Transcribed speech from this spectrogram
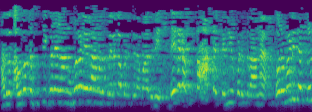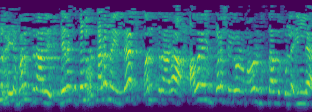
அதுல அவங்க சுத்திகள் எல்லாம் உமரல் எல்லாம் அவங்களுக்கு விளங்கப்படுத்துற மாதிரி எங்களை தெளிவுபடுத்துறாங்க. ஒரு மனிதர் தொழுகையை மறுக்கிறாரு. எனக்கு தொழுகை கடமை இல்ல. மறுக்கிறாரா? அவரையும் கொலை செய்யணும் அவரும் இஸ்லாமுக்குள்ள இல்ல.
